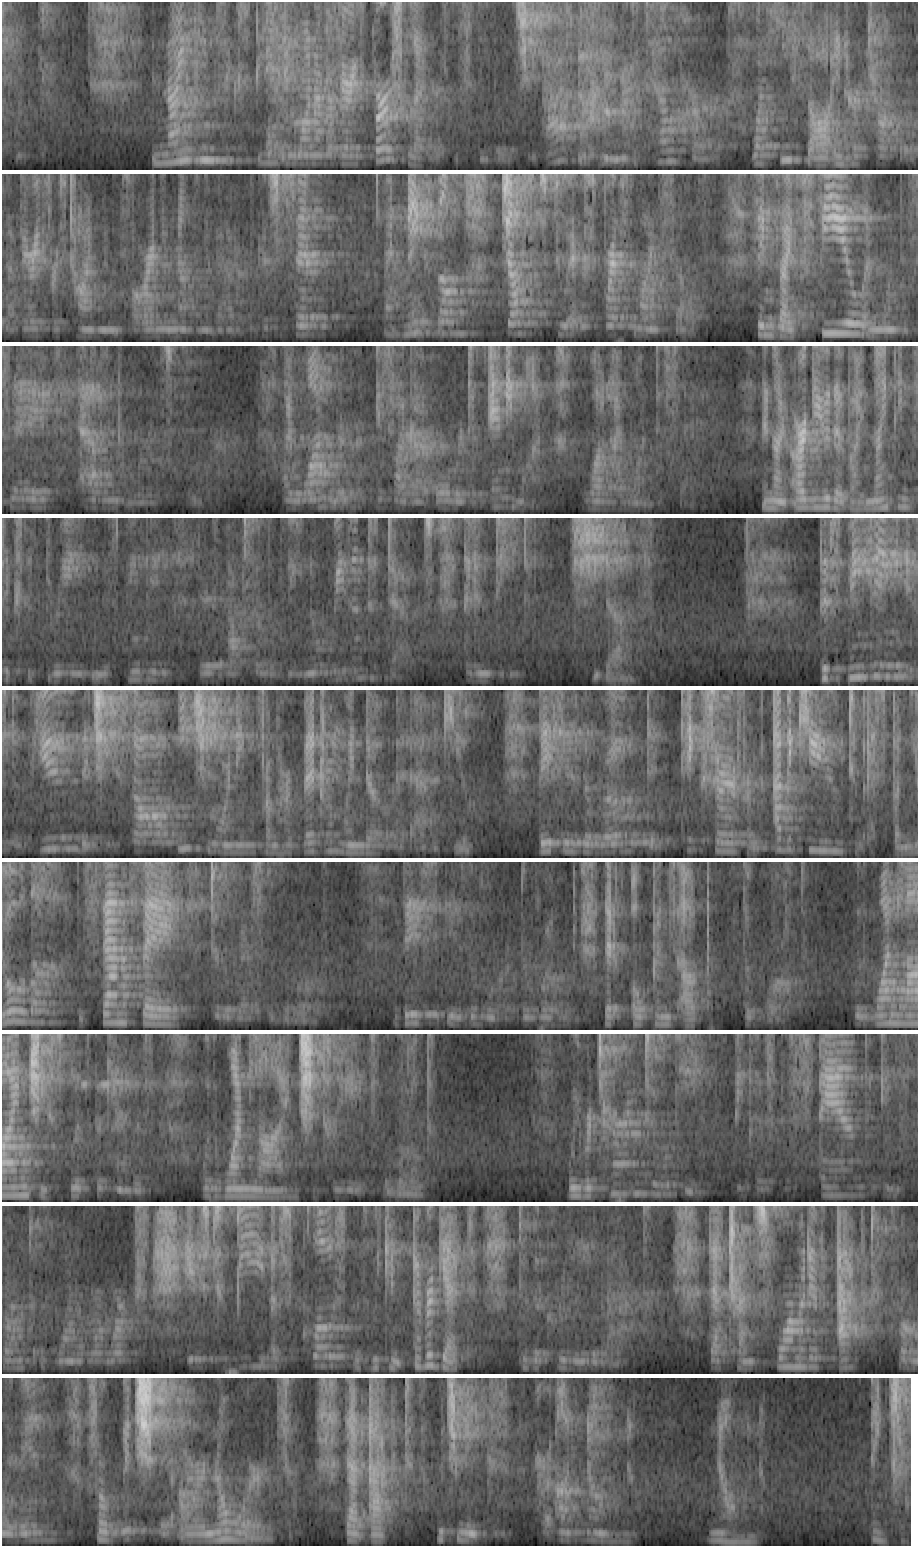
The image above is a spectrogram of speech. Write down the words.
In 1916, in one of her very first letters to Stieglitz, she asks him to tell her what he saw in her charcoals that very first time when he saw her and knew nothing about her, because she said, I make them just to express myself. Things I feel and want to say haven't words for. I wonder if I got over to anyone what I want to say. And I argue that by 1963, in this painting, there's absolutely no reason to doubt that indeed she does. This painting is the view that she saw each morning from her bedroom window at Abiquiu. This is the road that takes her from Abiquiu to Espanola to Santa Fe to the rest of the world. This is the, word, the road that opens up the world. With one line, she splits the canvas. With one line, she creates the world. We return to O'Keeffe because to stand in front of one of our works is to be as close as we can ever get to the creative act, that transformative act from within for which there are no words, that act which makes her unknown known. Thank you.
